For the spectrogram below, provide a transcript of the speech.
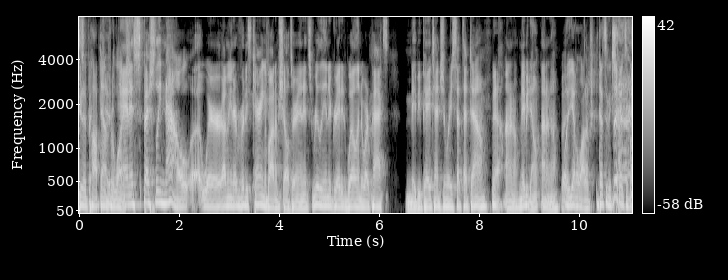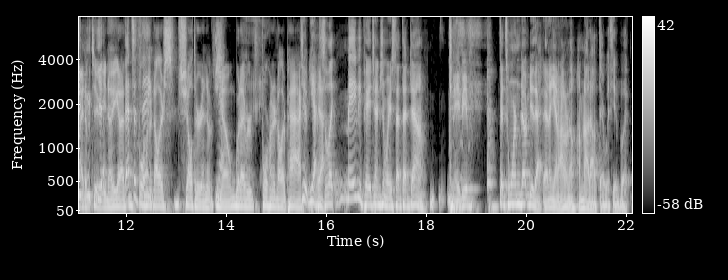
you're gonna pop down dude, for lunch. and especially now uh, where I mean everybody's carrying a bottom shelter and it's really integrated well into our packs. Maybe pay attention where you set that down. yeah. I don't know. Maybe don't. I don't know. But Well, you got a lot of. That's an expensive item too. Yeah, you know, you got a four hundred dollars shelter in a, you Yeah. know whatever four hundred dollar pack. Dude, yeah, So like maybe pay attention where you set that down. Maybe if it's warm, don't do that. And again, I don't know. I'm not out there with you, but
